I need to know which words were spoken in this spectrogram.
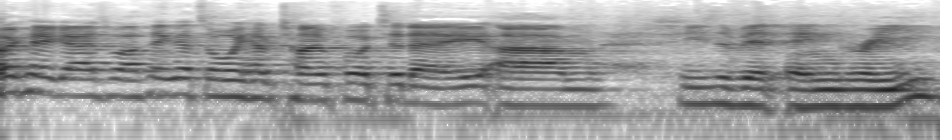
Okay guys, well I think that's all we have time for today. Um, she's a bit angry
